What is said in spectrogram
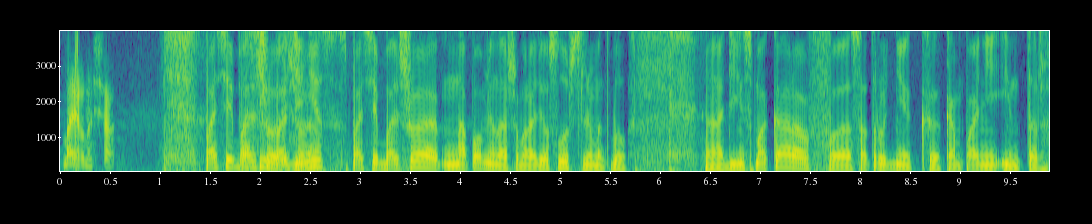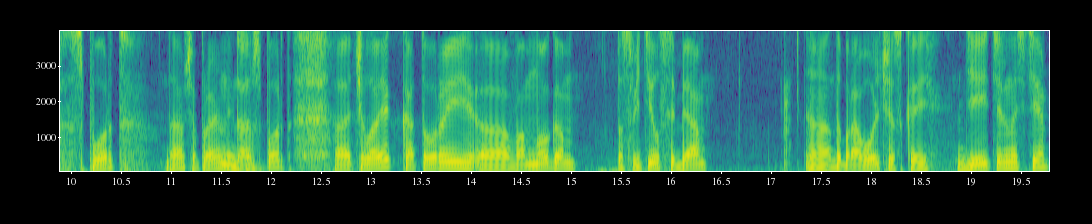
наверное, все. Спасибо, Спасибо большое, большое, Денис. Спасибо большое. Напомню нашим радиослушателям, это был Денис Макаров, сотрудник компании Интерспорт да, все правильно, да. Интерспорт. Э, человек, который э, во многом посвятил себя э, добровольческой деятельности.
